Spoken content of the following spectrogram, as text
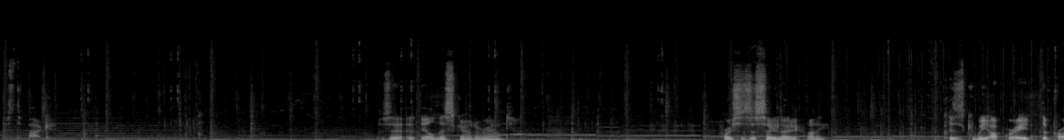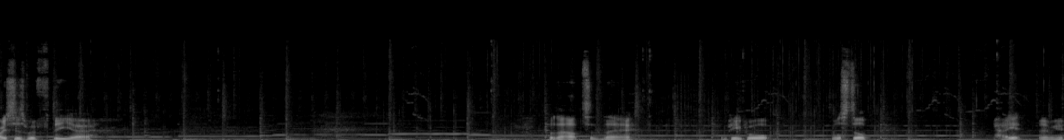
What's the bug? Is there an illness going around? Prices are so low, are they? Is can we upgrade the prices with the uh put that up to there people will still pay it there we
